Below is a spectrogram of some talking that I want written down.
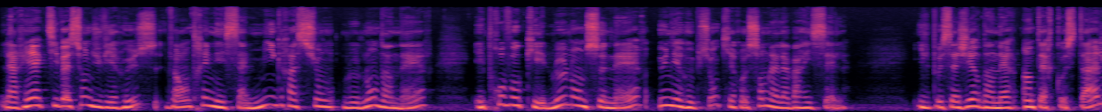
La réactivation du virus va entraîner sa migration le long d'un nerf et provoquer le long de ce nerf une éruption qui ressemble à la varicelle. Il peut s'agir d'un nerf intercostal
